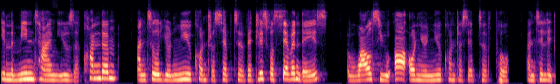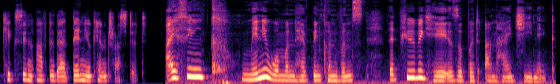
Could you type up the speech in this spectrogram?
in the meantime, use a condom until your new contraceptive, at least for seven days, whilst you are on your new contraceptive pill, until it kicks in after that, then you can trust it. I think many women have been convinced that pubic hair is a bit unhygienic.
